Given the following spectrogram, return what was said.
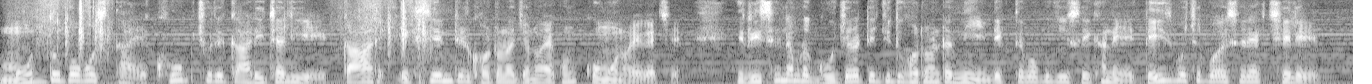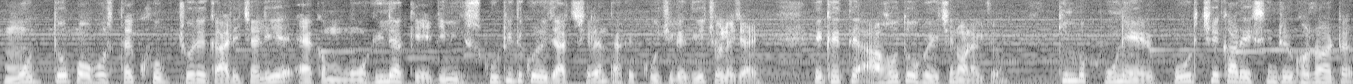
মদ্যপ অবস্থায় খুব জোরে গাড়ি চালিয়ে কার অ্যাক্সিডেন্টের ঘটনা যেন এখন কমন হয়ে গেছে। রিসেন্ট আমরা গুজরাটের যদি ঘটনাটা নিই, দেখতে পাবো যে সেখানে তেইশ বছর বয়সের এক ছেলে মদ্যপ অবস্থায় খুব জোরে গাড়ি চালিয়ে এক মহিলাকে যিনি স্কুটিতে করে যাচ্ছিলেন, তাকে কুচলে দিয়ে চলে যায়। এক্ষেত্রে আহত হয়েছেন অনেকজন। কিংবা পুনের পড়ছে কার অ্যাক্সিডেন্টের ঘটনাটা,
